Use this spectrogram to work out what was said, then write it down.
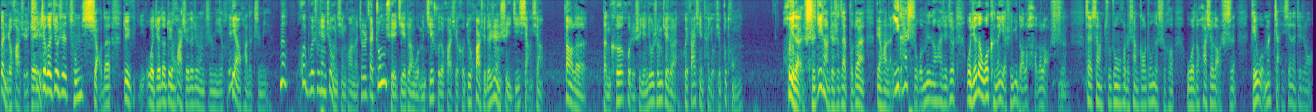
奔着化学去，的。这个就是从小的对，我觉得对化学的这种执迷、变化的执迷。那会不会出现这种情况呢？就是在中学阶段，我们接触的化学和对化学的认识以及想象，到了本科或者是研究生阶段，会发现它有些不同呢？会的，实际上这是在不断变化的。一开始我们认同化学，就是我觉得我可能也是遇到了好的老师，嗯在上初中或者上高中的时候，我的化学老师给我们展现了这种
